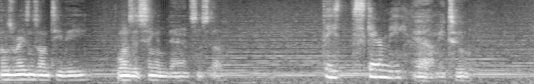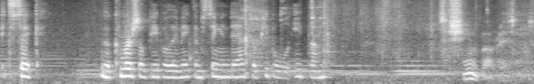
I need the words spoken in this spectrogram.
those raisins on TV? The ones that sing and dance and stuff? They scare me. Yeah, me too. It's sick. The commercial people, they make them sing and dance, so people will eat them. It's a shame about raisins.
